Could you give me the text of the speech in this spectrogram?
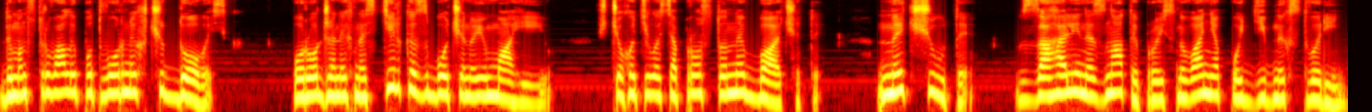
демонстрували потворних чудовиськ, породжених настільки збоченою магією, що хотілося просто не бачити, не чути, взагалі не знати про існування подібних створінь.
